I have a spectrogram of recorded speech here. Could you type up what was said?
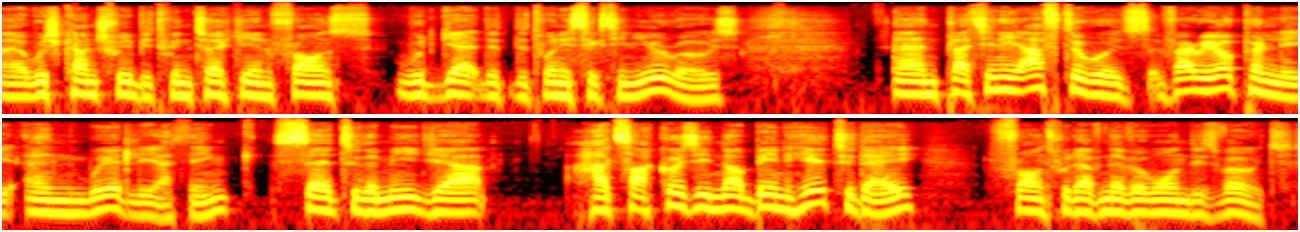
uh, which country between Turkey and France would get the, the 2016 Euros. And Platini afterwards, very openly and weirdly, I think, said to the media, had Sarkozy not been here today, France would have never won this vote.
